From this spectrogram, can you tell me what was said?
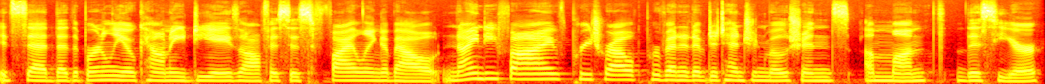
it said that the Bernalillo County DA's office is filing about 95 pretrial preventative detention motions a month this year,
